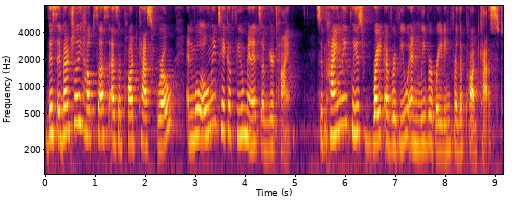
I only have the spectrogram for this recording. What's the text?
This eventually helps us as a podcast grow and will only take a few minutes of your time. So kindly please write a review and leave a rating for the podcast.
